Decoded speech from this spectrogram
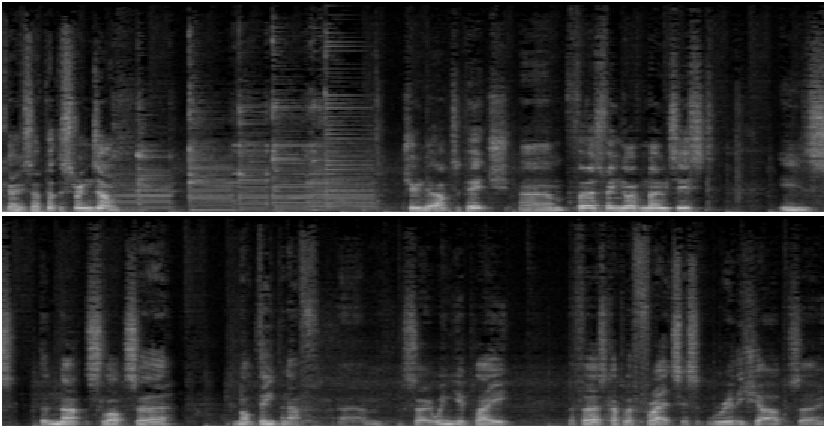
Okay, so I put the strings on, tuned it up to pitch. Um, first thing I've noticed is the nut slots are not deep enough. Um, so when you play the first couple of frets, it's really sharp. So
